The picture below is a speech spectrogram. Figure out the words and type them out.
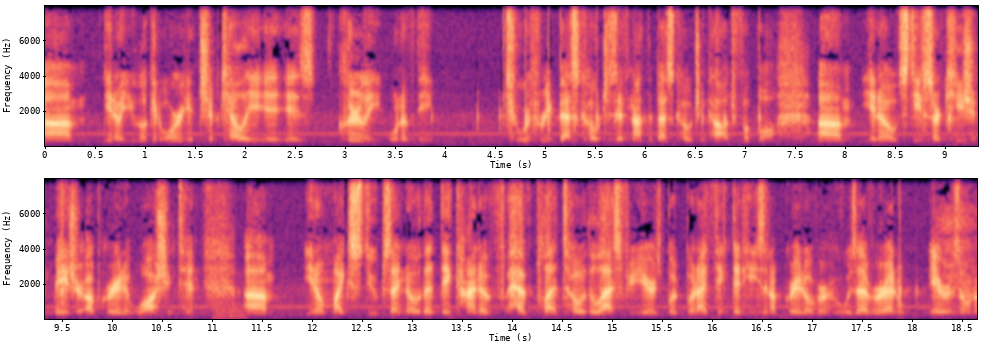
Um, you know, you look at Oregon, Chip Kelly is clearly one of the two or three best coaches, if not the best coach in college football. Um, you know, Steve Sarkisian, major upgrade at Washington. Mm. Um, you know, Mike Stoops, I know that they kind of have plateaued the last few years, but but I think that he's an upgrade over who was ever at Arizona.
